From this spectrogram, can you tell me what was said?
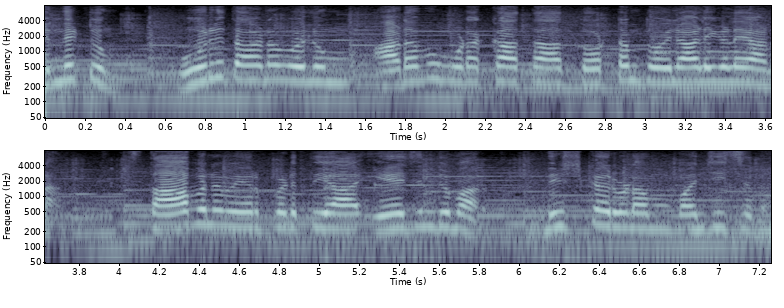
എന്നിട്ടും ഒരു തവണ പോലും അടവ് മുടക്കാത്ത തോട്ടം തൊഴിലാളികളെയാണ് സ്ഥാപനം ഏർപ്പെടുത്തിയ ഏജന്റുമാർ നിഷ്കരുണം വഞ്ചിച്ചത്.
